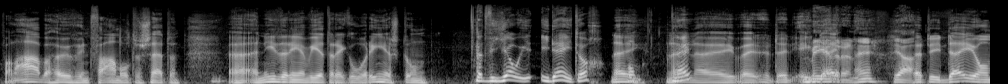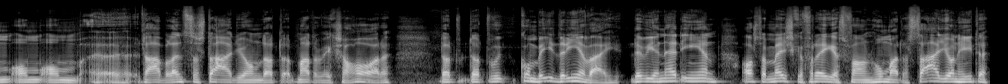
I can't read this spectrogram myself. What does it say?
van Abe Heugen in het vaandel te zetten. Eh, en iedereen weet er is toen. Dat was jouw idee, toch? Nee, Om- nee, nee. Het, idee, Meerdere, hè? Ja. het idee om, om, om eh, het dat het Mattenwijk zou horen, dat, dat we- komt bij iedereen wij. Er weer net in, als de meeste vragers van hoe maar het stadion heette,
